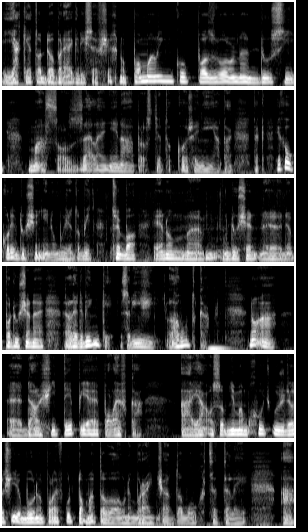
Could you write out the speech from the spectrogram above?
jak je to dobré, když se všechno pomalinku pozvolna dusí, maso, zelenina, prostě to koření a tak. Tak jakoukoliv dušeninu, může to být třeba jenom eh, dušen, eh, podušené ledvinky z rýží, lahůdka. No a eh, další typ je polévka. A já osobně mám chuť už delší dobu na polévku tomatovou nebo rajčatovou, chcete-li. A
